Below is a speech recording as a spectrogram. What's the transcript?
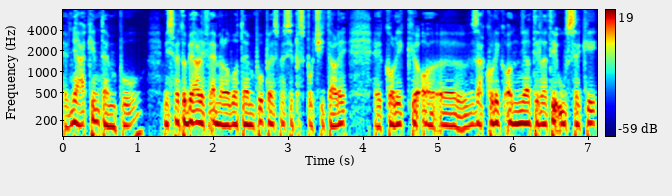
v nějakém tempu. My jsme to běhali v Emilovo tempu, protože jsme si spočítali, eh, kolik on, eh, za kolik on měl tyhle ty úseky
